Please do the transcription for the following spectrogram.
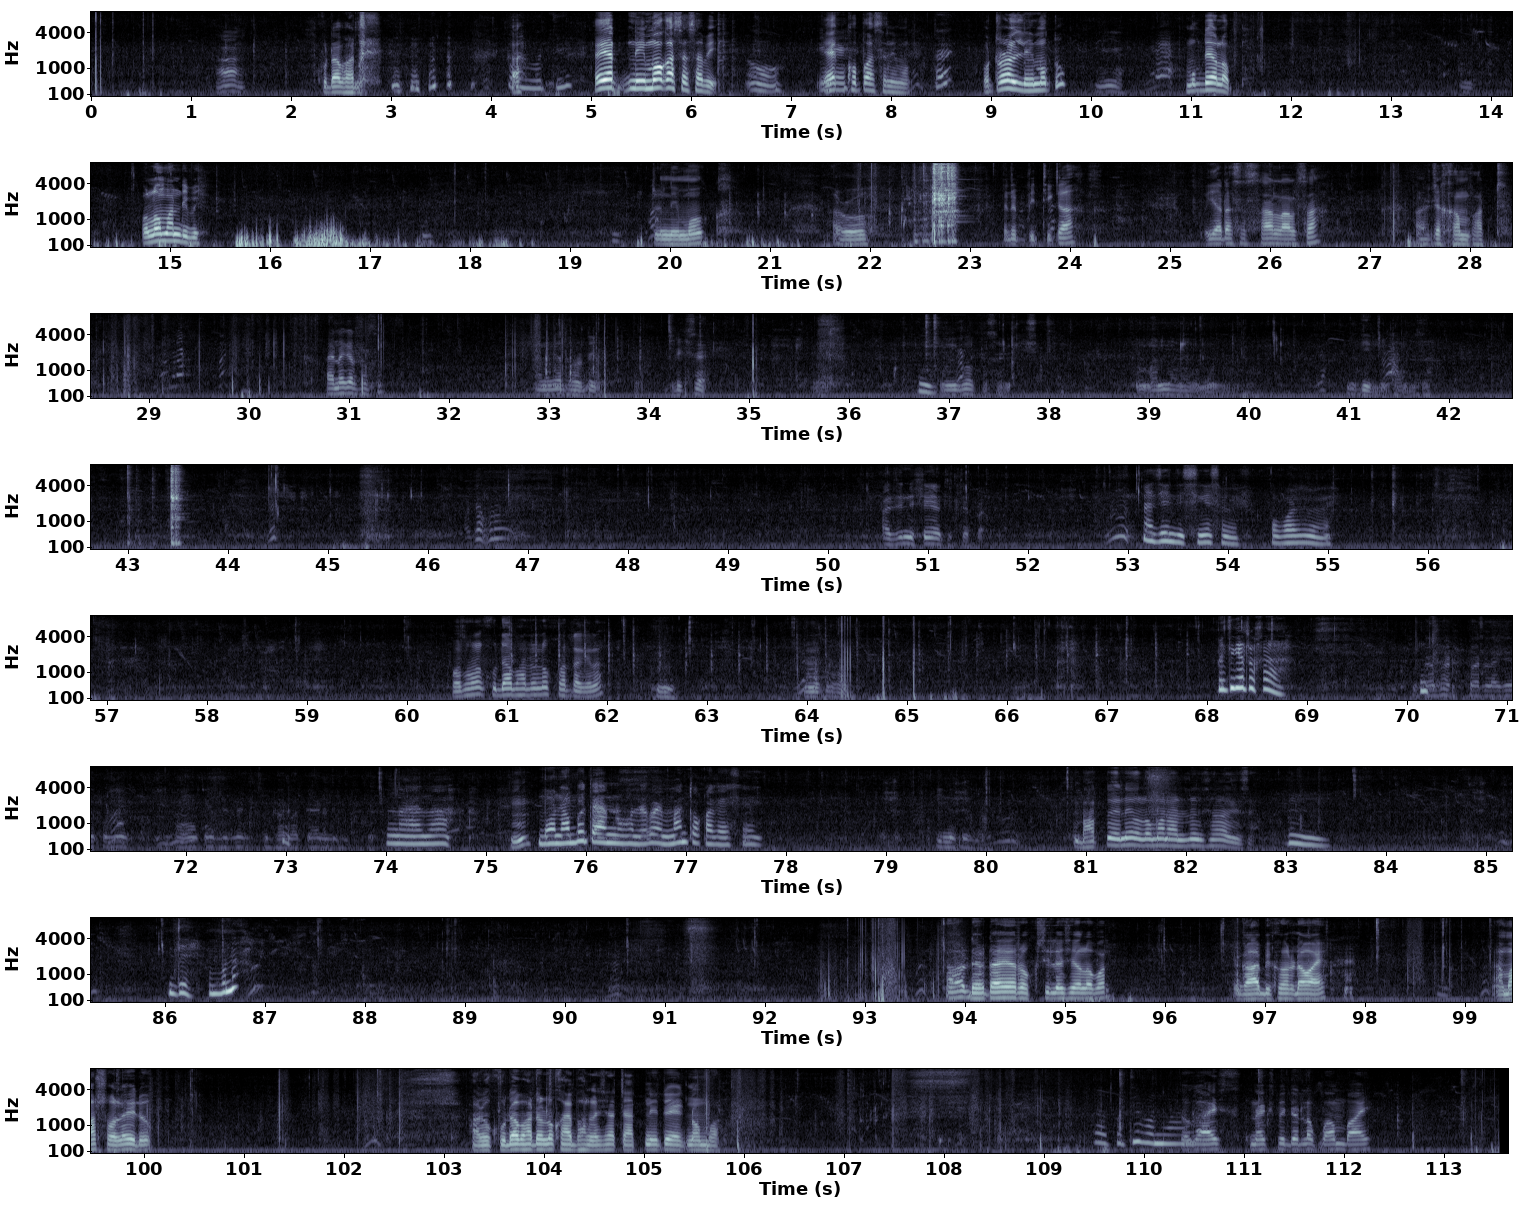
সুদা ভাত। এই ইয়াত নিমখ আছে চাবি। এক খোপা আছে নিমখ? অঁতৰালি নিমখটো। মোক দে অলপ। অলপমান দিবি। নিমখ আৰু এইটো পিটিকা। ইয়াত আছে চাহ লাল চাহ আৰু এতিয়া খাম ভাত। এনেকৈ এনেকৈ ধৰ দেই দেখিছে? ইমান নালাগে দিলোঁ আজি নিচিঙে তেতিয়া আজি নিচিঙে চাগে ক'বলৈ নাই পথাৰত সুদা ভাত হ'লেও সোৱাদ লাগে ন। পিটিকাটো খা নাই না হুম? বনাবই টাইম নহ'লে বাৰু ইমান টকা আছে। ভাতটো এনেই অলপমান আনিলো নিচিনা লাগিছে। দে হ'ব না? আৰু দেউতাই ৰখি লৈছে অলপমান। গা বিষৰ দাৱাই। আমাৰ চলে এইটো। আৰু খুদা ভাত হ'লেও খাই ভালো লাগিছে। চাটনিটো এক নম্বৰ। গাইছ তো গাইজ নেক্সট ভিডিঅ'ত লগ পাম। বাই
